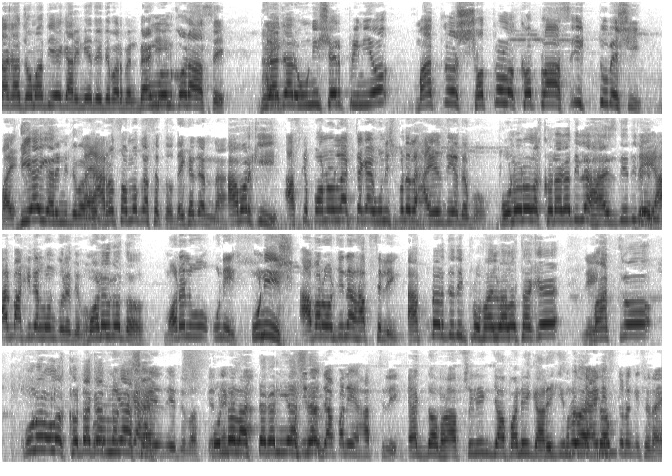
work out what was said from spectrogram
টাকা জমা দিয়ে গাড়ি নিয়ে যেতে পারবেন। ব্যাংক লোন করা আছে। দুই হাজার উনিশের প্রিমিয় মাত্র সতেরো লক্ষ প্লাস একটু বেশি। দিয়াই গাড়ি নিতে ভাই পারবেন আরও চমক আছে তো দেখে যান না। আবার কি? আজকে পনেরো লাখ টাকায় উনিশ মডেল হাইয়েস্ট দিয়ে দেবো। পনেরো লক্ষ টাকা দিলে হাইস দিয়ে জি, দিবেন আর বাকিটা লোন করে দেবো। মডেল কত? মডেল উনিশ। উনিশ। আবার অরিজিনাল হাফ সিলিং আপনার যদি প্রোফাইল ভালো থাকে মাত্র পনেরো লক্ষ টাকা নিয়ে আসেন। দেবো। পনেরো লাখ টাকা নিয়ে আসেন। জাপানি হাফ সিলিং একদম হাফ সিলিং জাপানি গাড়ি কিন্তু একদম কিছু নাই,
